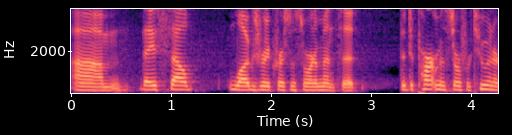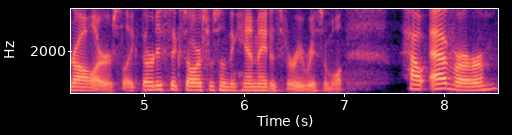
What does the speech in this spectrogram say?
Um, they sell luxury Christmas ornaments at the department store for $200. Like $36 for something handmade is very reasonable. However,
